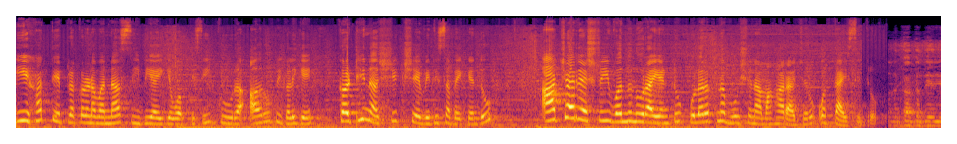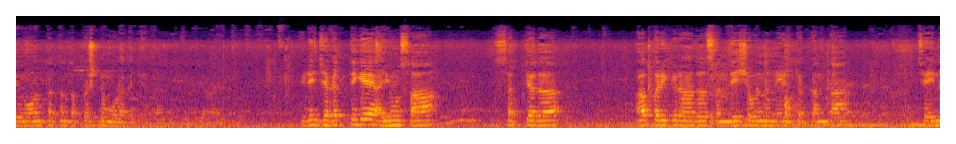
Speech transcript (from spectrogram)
ಈ ಹತ್ಯೆ ಪ್ರಕರಣವನ್ನ ಸಿಬಿಐಗೆ ಒಪ್ಪಿಸಿ ಕ್ರೂರ ಆರೋಪಿಗಳಿಗೆ ಕಠಿಣ ಶಿಕ್ಷೆ ವಿಧಿಸಬೇಕೆಂದು ಆಚಾರ್ಯ ಶ್ರೀ ಒಂದು ನೂರ ಎಂಟು ಕುಲರತ್ನ ಭೂಷಣ ಮಹಾರಾಜರು ಒತ್ತಾಯಿಸಿದ್ರು. ಪ್ರಶ್ನೆ ಇಡೀ ಜಗತ್ತಿಗೆ ಅಹಿಂಸಾ, ಸತ್ಯದ ಅಪರಿಗ್ರಹದ ಸಂದೇಶವನ್ನು ನೀಡತಕ್ಕಂಥ ಜೈನ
